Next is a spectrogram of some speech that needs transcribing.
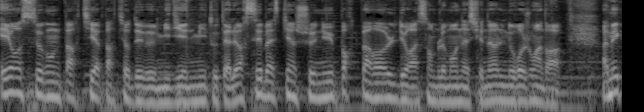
Et en seconde partie, à partir de midi et demi tout à l'heure, Sébastien Chenu, porte-parole du Rassemblement National, nous rejoindra. À mes,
